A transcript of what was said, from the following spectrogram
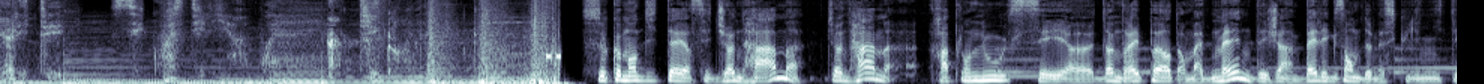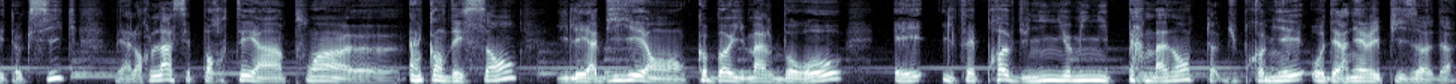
réalité. C'est quoi ce délire? Un tigre. Ce commanditaire, c'est John Hamm. John Hamm Rappelons-nous, c'est euh, Don Draper dans Mad Men, déjà un bel exemple de masculinité toxique. Mais alors là, c'est porté à un point euh, incandescent. Il est habillé en cowboy Marlboro et il fait preuve d'une ignominie permanente du premier au dernier épisode.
